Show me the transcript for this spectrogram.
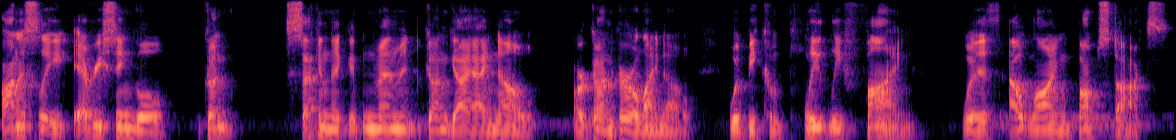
honestly every single gun Second Amendment gun guy I know or gun girl I know would be completely fine with outlawing bump stocks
